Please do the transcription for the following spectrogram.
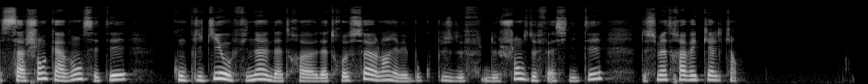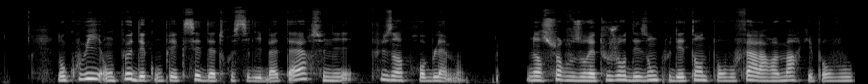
sachant qu'avant c'était compliqué au final d'être d'être seul. Hein. Il y avait beaucoup plus de, de chances, de facilité de se mettre avec quelqu'un. Donc oui, on peut décomplexer d'être célibataire, ce n'est plus un problème. Bien sûr, vous aurez toujours des oncles ou des tantes pour vous faire la remarque et pour vous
